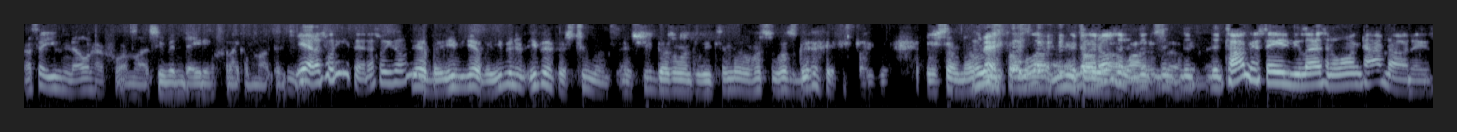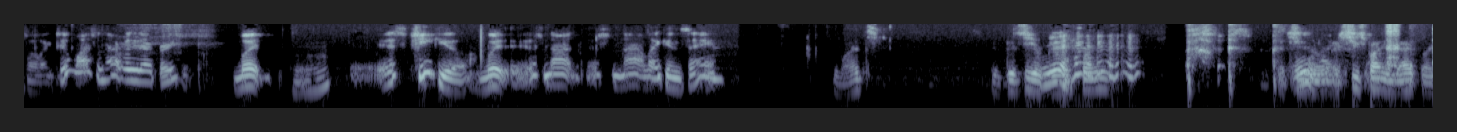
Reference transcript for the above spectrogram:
I say you've known her for months. You've been dating for like a month or two. Yeah, that's what he said. That's what he told me. Yeah, but even yeah, but even if, even if it's two months and she doesn't want to delete Tinder, what's what's good? It's like there's something else we can talk about. You can talk about a lot the, of stuff. the, the, the talking stage be lasting a long time nowadays. So like two months is not really that crazy, but hmm it's cheeky though. But it's not. It's not like insane. What? If this is your girlfriend, and she's, Ooh, and nice. she's fighting back like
